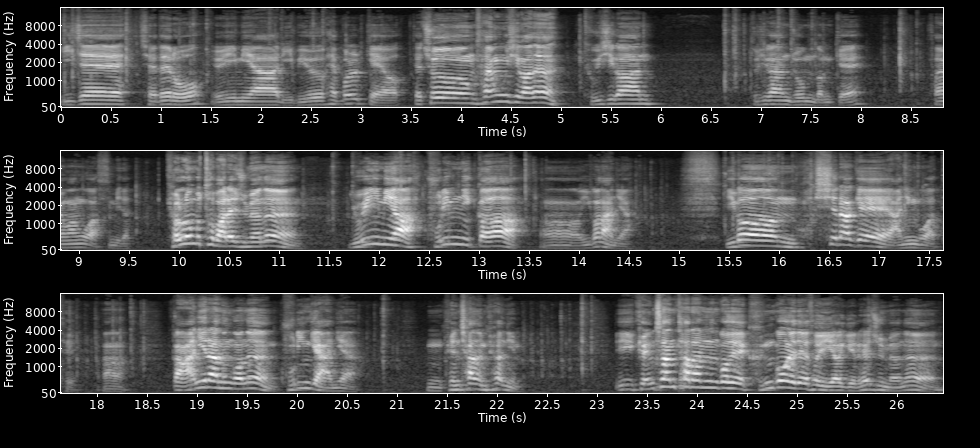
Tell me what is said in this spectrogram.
이제 제대로 유이미야 리뷰 해볼게요. 대충 사용 시간은 2시간, 2시간 좀 넘게 사용한 것 같습니다. 결론부터 말해주면은 유이미야 구립니까? 어 이건 아니야. 이건 확실하게 아닌 것 같아. 아, 그러니까 아니라는 거는 구린 게 아니야. 음, 괜찮은 편임. 이 괜찮다라는 거에 근거에 대해서 이야기를 해주면은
